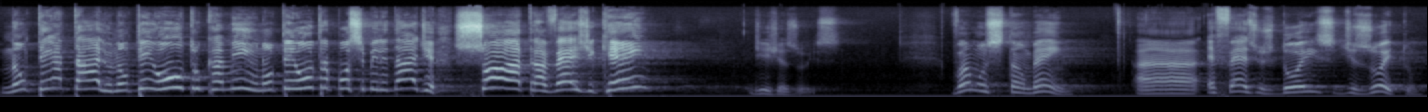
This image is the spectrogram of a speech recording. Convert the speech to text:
Não tem atalho, não tem outro caminho, não tem outra possibilidade, só através de quem? de Jesus. Vamos também a Efésios 2, 18.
